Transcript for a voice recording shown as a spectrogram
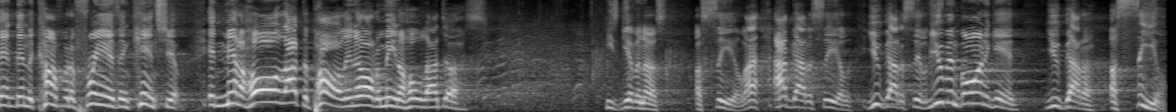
than, than the comfort of friends and kinship it meant a whole lot to Paul, and it ought to mean a whole lot to us. He's given us a seal. I, have got a seal. You've got a seal. If you've been born again, you've got a, a seal.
